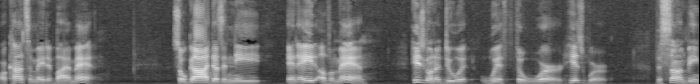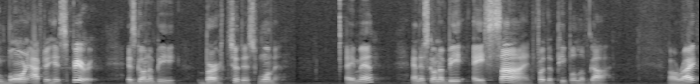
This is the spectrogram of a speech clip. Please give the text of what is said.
or consummated by a man. So, God doesn't need an aid of a man. He's going to do it with the word, His word. The son being born after His spirit is going to be birth to this woman. Amen? And it's going to be a sign for the people of God. All right?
